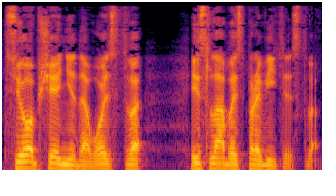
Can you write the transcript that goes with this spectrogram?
всеобщее недовольство и слабость правительства.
